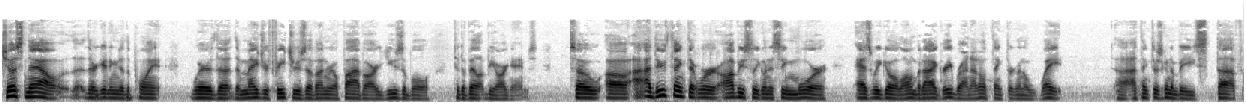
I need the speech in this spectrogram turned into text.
just now they're getting to the point where the the major features of Unreal 5 are usable to develop VR games. So uh, I, I, do think that we're obviously going to see more as we go along. But I agree, Brian. I don't think they're going to wait. Uh, I think there's going to be stuff.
